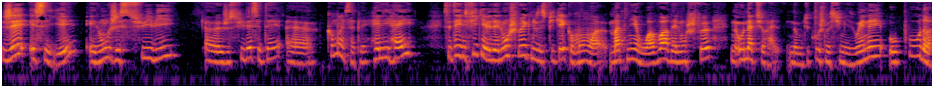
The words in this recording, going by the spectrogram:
j'ai essayé et donc j'ai suivi, euh, je suivais, c'était, euh, comment elle s'appelait? Haley Hay? C'était une fille qui avait des longs cheveux et qui nous expliquait comment euh, maintenir ou avoir des longs cheveux au naturel. Donc du coup, je me suis mise au henné, aux poudres,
